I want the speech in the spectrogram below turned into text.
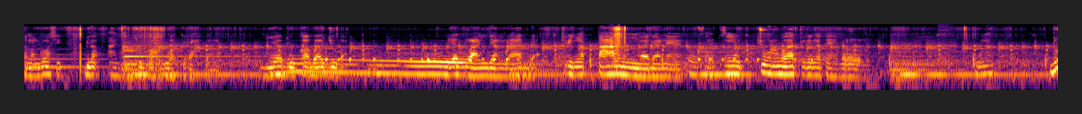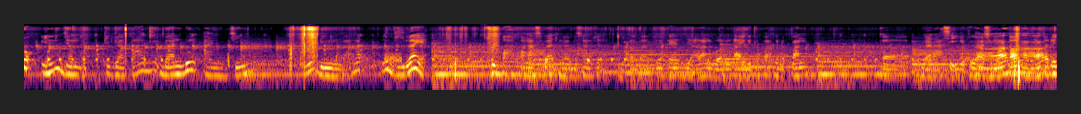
teman gue masih bilang anjing sumpah gue gerah banget. Dia buka baju pak. Dia telanjang dada. Keringetan badannya. Ngucur banget keringetnya. bro bro ini jam 3 pagi Bandung anjing. Ini dingin banget. Lu gila ya? Sumpah panas banget nggak bisa bisa buka baju kayak jalan gontai gitu pak ke depan. Ke garasi gitu garasi motor. atau dia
